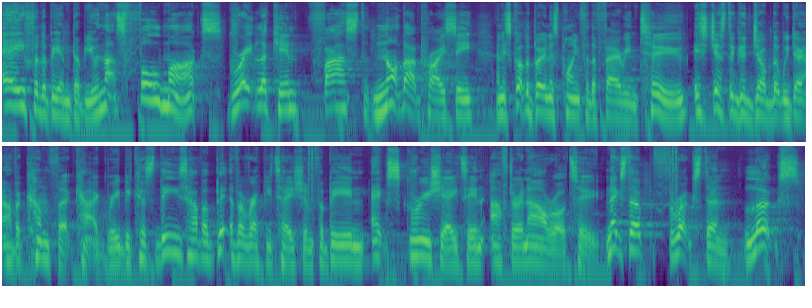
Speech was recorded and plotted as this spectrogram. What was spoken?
A for the BMW, and that's full marks. Great looking, fast, not that pricey, and it's got the bonus point for the fairing too. It's just a good job that we don't have a comfort category because these have a bit of a reputation for being excruciating after an hour or two. Next up, Thruxton. Looks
